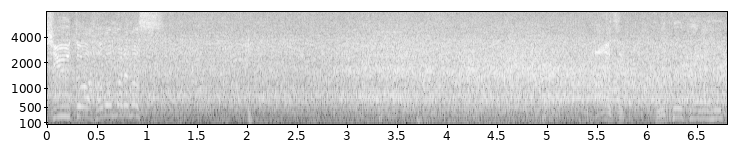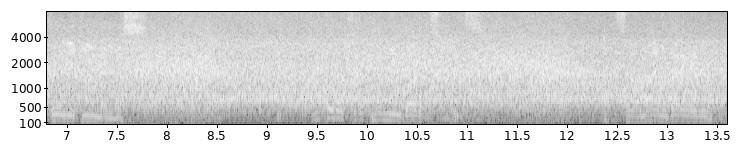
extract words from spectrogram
シュートは阻まれます。アーゼがここからの攻撃になります。いとも簡単に奪われてしまいます。さあ前に誰がいるのか。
